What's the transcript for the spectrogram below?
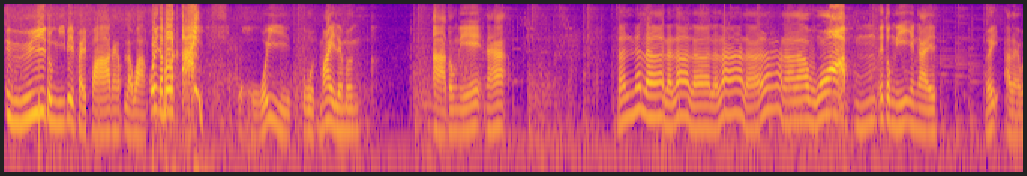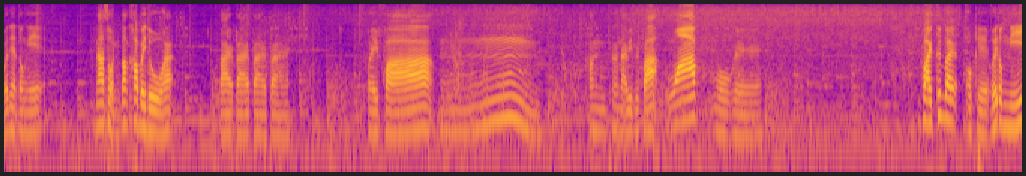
เอ้ยตรงนี้เป็นไฟฟ้านะครับระวังโอ้ยระเบิดไอ้ายโอ้โหยตูดไหมเลยมึง อ่าตรงนี้นะฮะลาลาลาลาลาลาลาลาลาลาลาวาบอืมไอยตรงนี้ยังไงเฮ้ยอะไรวะเนี่ยตรงนี้น่าสนต้องเข้าไปดูฮะไปไปไปไปไฟฟ้าอืมข้างข้างในมีไฟฟ้าวับโอเคไฟขึ้นไปโอเคเฮ้ยตรงนี้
